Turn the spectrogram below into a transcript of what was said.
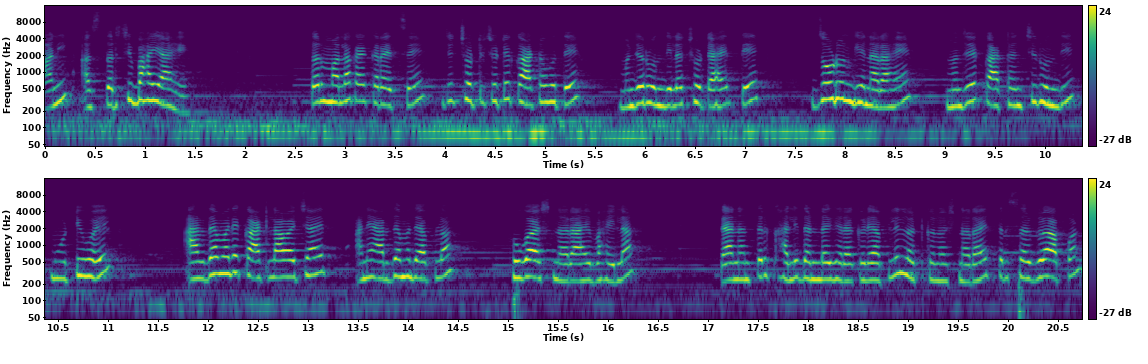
आणि अस्तरची बाही आहे. तर मला काय करायचं आहे जे छोटे छोटे काठ होते म्हणजे रुंदीला छोटे आहेत ते जोडून घेणार आहे. म्हणजे काठांची रुंदी मोठी होईल. अर्ध्यामध्ये काठ लावायचे आहेत आणि अर्ध्यामध्ये आपला फुगा असणार आहे बाईला त्यानंतर खाली दंडघेराकडे आपले लटकन असणार आहेत. तर सगळं आपण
